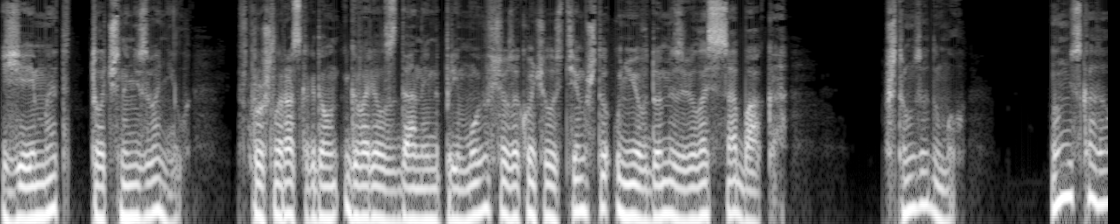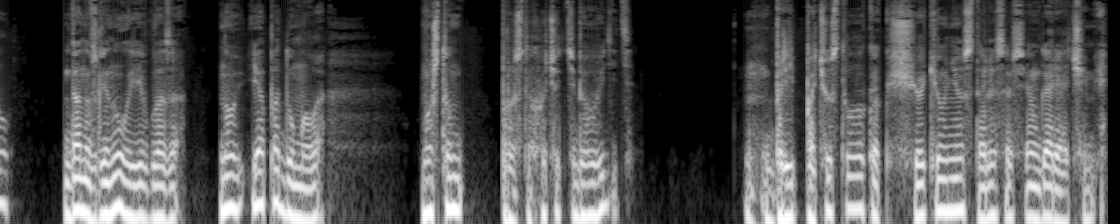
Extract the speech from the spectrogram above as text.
Ей Мэтт точно не звонил. В прошлый раз, когда он говорил с Даной напрямую, все закончилось тем, что у нее в доме завелась собака. Что он задумал? Он не сказал. Дана взглянула ей в глаза. Но я подумала, может, он просто хочет тебя увидеть? Бри почувствовала, как щеки у нее стали совсем горячими.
